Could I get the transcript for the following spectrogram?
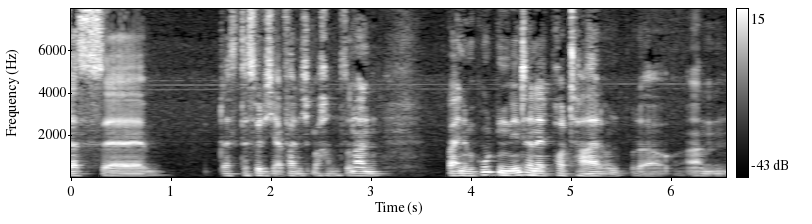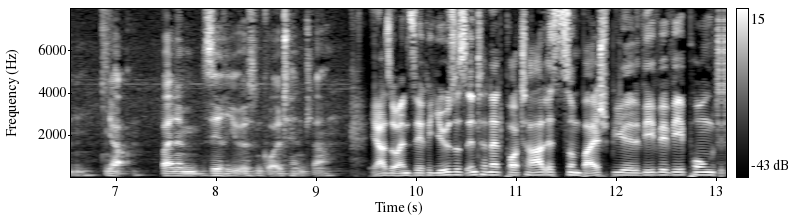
das, äh, das, das würde ich einfach nicht machen, sondern bei einem guten Internetportal und oder ähm, ja, bei einem seriösen Goldhändler. Ja, so ein seriöses Internetportal ist zum Beispiel www.gold.de.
